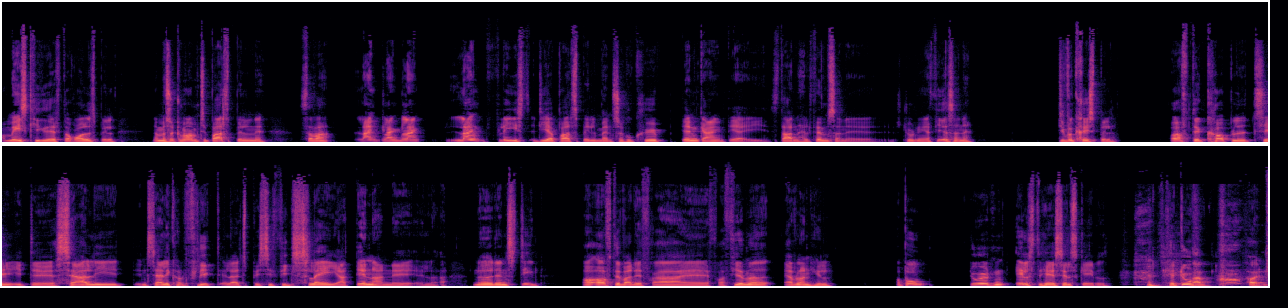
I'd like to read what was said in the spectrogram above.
og mest kiggede efter rollespil. Når man så kom om til brætspillene, så var langt, langt, langt, langt flest af de her brætspil, man så kunne købe dengang der i starten af 90'erne, slutningen af 80'erne, de var krigsspil. Ofte koblet til et øh, særligt, en særlig konflikt, eller et specifikt slag i Ardennerne, eller noget af den stil. Og ofte var det fra, øh, fra firmaet Avalon Hill. Og Bo, du er jo den ældste her i selskabet. Kan du... Bare point.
